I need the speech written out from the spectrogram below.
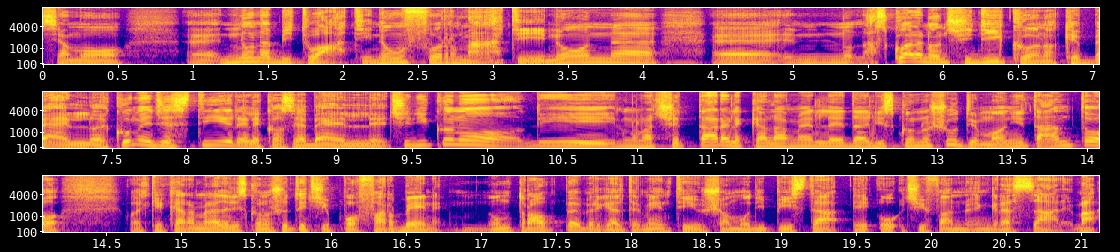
siamo eh, non abituati, non formati, non, eh, non, a scuola non ci dicono che bello e come gestire le cose belle, ci dicono di non accettare le caramelle dagli sconosciuti, ma ogni tanto qualche caramella dagli sconosciuti ci può far bene, non troppe perché altrimenti usciamo di pista e o ci fanno ingrassare, ma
